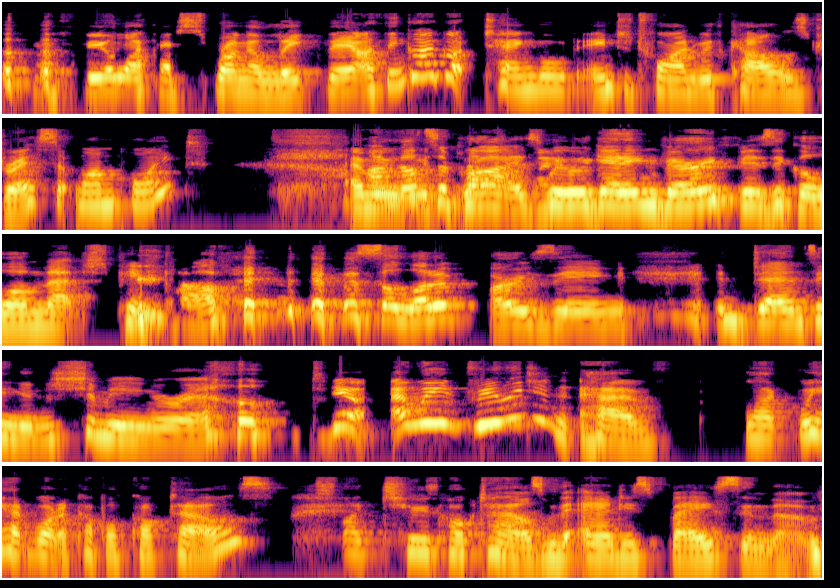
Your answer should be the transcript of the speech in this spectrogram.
I feel like I've sprung a leak there. I think I got tangled, intertwined with Carla's dress at one point. And I'm not surprised. We were getting very physical on that pink carpet. there was a lot of posing and dancing and shimmying around. Yeah. And we really didn't have, like, we had what, a couple of cocktails? It's like two cocktails with Andy's face in them.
